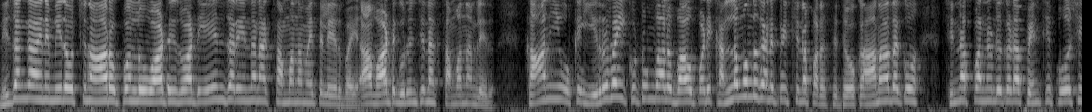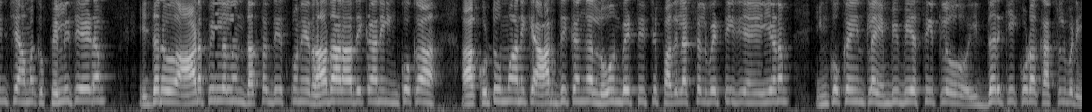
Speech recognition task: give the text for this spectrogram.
నిజంగా ఆయన మీద వచ్చిన ఆరోపణలు వాట్ ఇస్ వాట్ ఏం జరిగిందో నాకు సంబంధం అయితే లేదు భయ్. ఆ వాటి గురించి నాకు సంబంధం లేదు. కానీ ఒక ఇరవై కుటుంబాలు బాగుపడి కళ్ళ ముందు కనిపించిన పరిస్థితి. ఒక అనాథకు చిన్నప్పటి నుండి కూడా పెంచి పోషించి ఆమెకు పెళ్ళి చేయడం ఇద్దరు ఆడపిల్లలను దత్తత తీసుకుని రాధారాధికాని ఇంకొక ఆ కుటుంబానికి ఆర్థికంగా లోన్ పెట్టించి పది లక్షలు పెట్టి ఇవ్వడం ఇంకొక ఇంట్లో ఎంబీబీఎస్ సీట్లు ఇద్దరికి కూడా ఖర్చులు పెట్టి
